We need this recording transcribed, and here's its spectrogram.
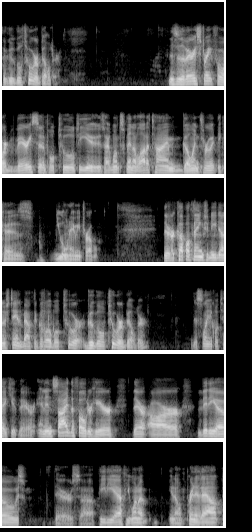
the Google Tour Builder. This is a very straightforward, very simple tool to use. I won't spend a lot of time going through it because you won't have any trouble. There are a couple things you need to understand about the global tour Google Tour Builder. This link will take you there. And inside the folder here, there are videos, there's a PDF. You want to, you know, print it out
